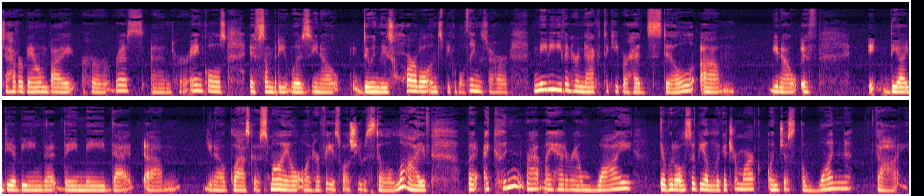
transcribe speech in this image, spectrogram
to have her bound by her wrists and her ankles if somebody was, you know, doing these horrible, unspeakable things to her. Maybe even her neck to keep her head still. Um, you know, if it, the idea being that they made that. Um, you know, Glasgow smile on her face while she was still alive, but I couldn't wrap my head around why there would also be a ligature mark on just the one thigh.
